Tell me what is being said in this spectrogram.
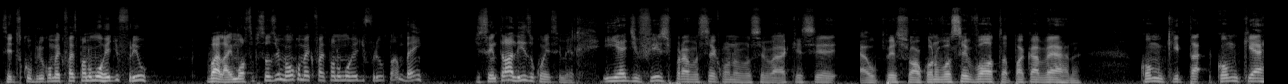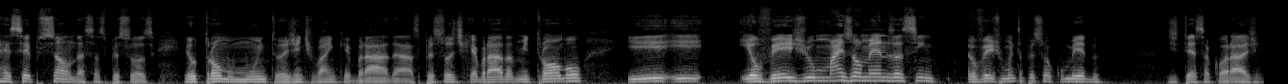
Você descobriu como é que faz pra não morrer de frio. Vai lá e mostra pros seus irmãos como é que faz pra não morrer de frio também. Descentraliza o conhecimento. E é difícil pra você quando você vai aquecer é, o pessoal, quando você volta pra caverna. Como que, tá, como que é a recepção dessas pessoas? Eu trombo muito, a gente vai em quebrada, as pessoas de quebrada me trombam e, e- e eu vejo mais ou menos assim, eu vejo muita pessoa com medo de ter essa coragem.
